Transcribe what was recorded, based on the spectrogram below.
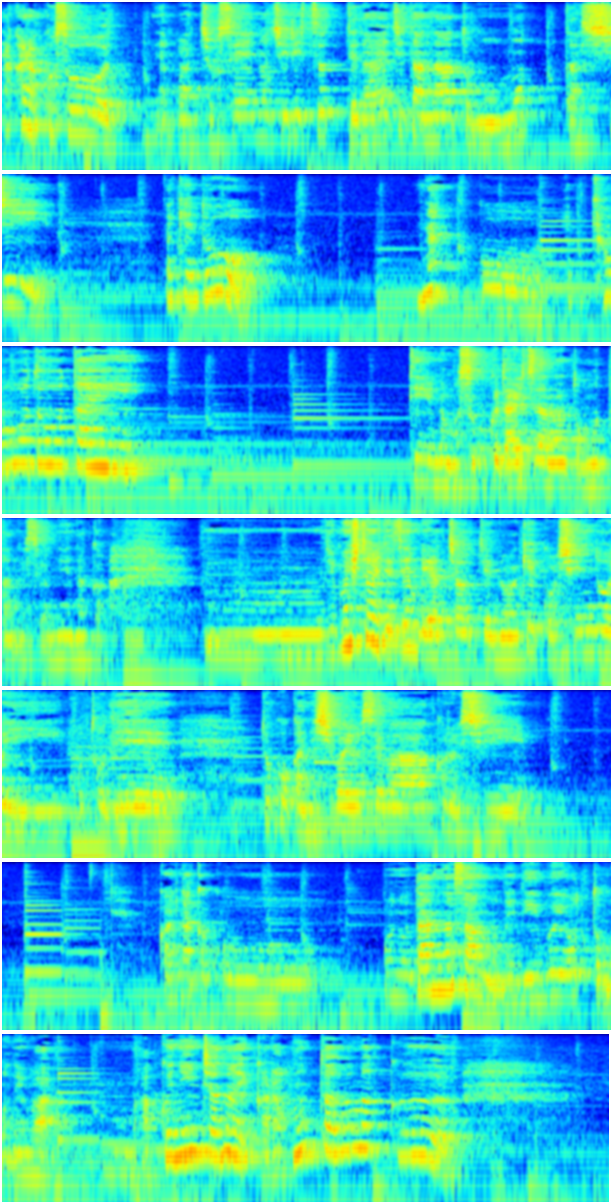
だからこそやっぱ女性の自立って大事だなとも思ったしだけどなんかこう共同体っていうのもすごく大事だなと思ったんですよね。なんかうん自分一人で全部やっちゃうっていうのは結構しんどいことでどこかにしわ寄せは来るしだからなんかこうこの旦那さんもね DV 夫もねは、悪人じゃないから本当はうまく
